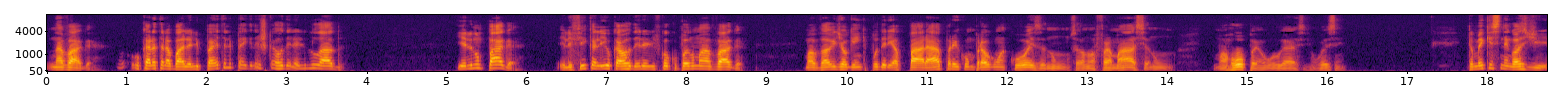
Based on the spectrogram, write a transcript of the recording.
na vaga. O cara trabalha ali perto, ele pega e deixa o carro dele ali do lado. E ele não paga. Ele fica ali, o carro dele ele fica ocupando uma vaga. Uma vaga de alguém que poderia parar para ir comprar alguma coisa, num, sei lá, numa farmácia, num, uma roupa em algum lugar, assim, uma coisa assim. Então meio que esse negócio de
